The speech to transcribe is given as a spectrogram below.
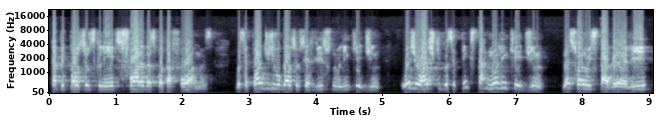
captar os seus clientes fora das plataformas. Você pode divulgar o seu serviço no LinkedIn. Hoje eu acho que você tem que estar no LinkedIn, não é só no Instagram ali,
